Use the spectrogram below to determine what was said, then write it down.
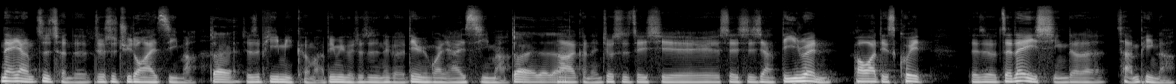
那样制成的，就是驱动 IC 嘛。对，就是 PMIC 嘛，PMIC 就是那个电源管理 IC 嘛。对对对，那可能就是这些，类似像 DRAM、Power Discrete。这是这类型的产品啦，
